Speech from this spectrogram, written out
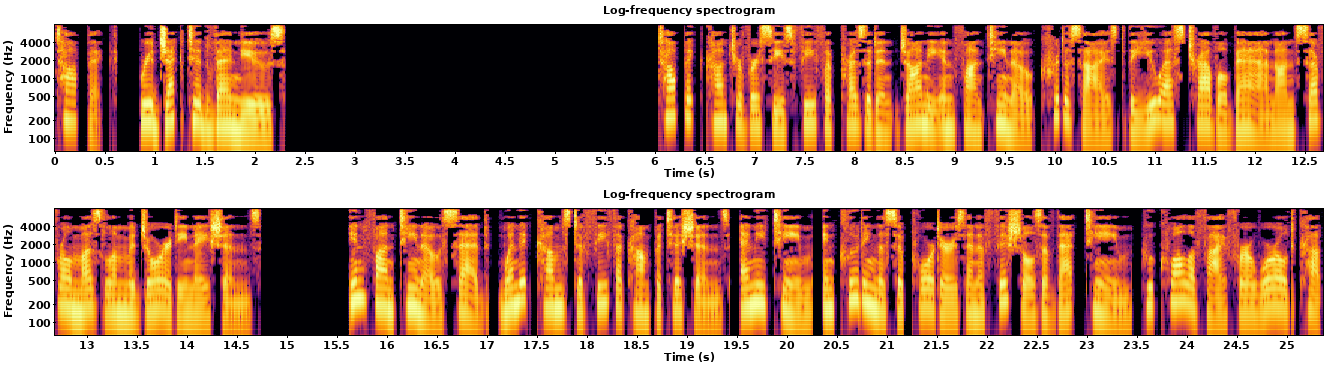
Topic: Rejected venues. Topic controversies FIFA President Gianni Infantino criticized the U.S. travel ban on several Muslim-majority nations. Infantino said, when it comes to FIFA competitions, any team, including the supporters and officials of that team, who qualify for a World Cup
